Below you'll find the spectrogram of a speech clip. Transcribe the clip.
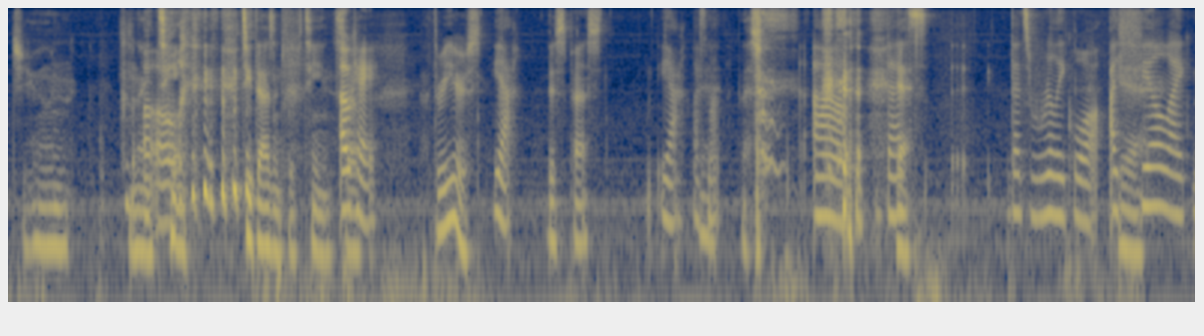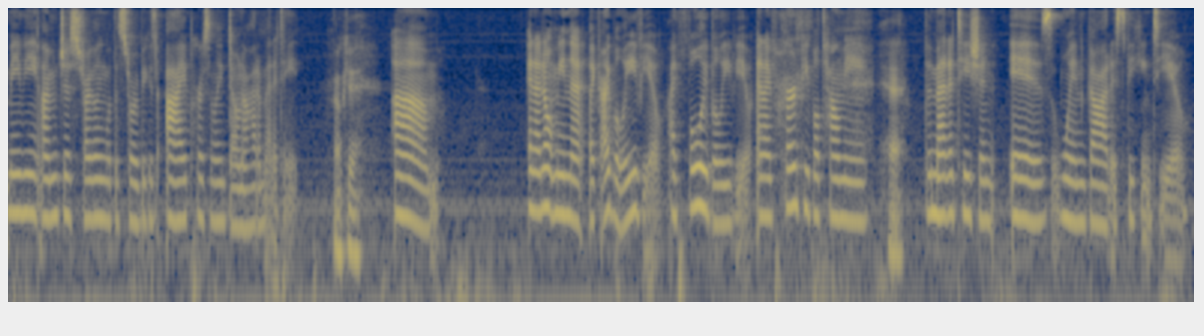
June Uh-oh. 19, 2015. So okay. three years. Yeah. This past. Yeah. Last Yeah. month. That's Um, that's that's really cool. I Yeah. feel like maybe I'm just struggling with the story because I personally don't know how to meditate. okay. Um, and I don't mean that like I believe you. I fully believe you. And I've heard people tell me Yeah. the meditation is when God is speaking to you.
